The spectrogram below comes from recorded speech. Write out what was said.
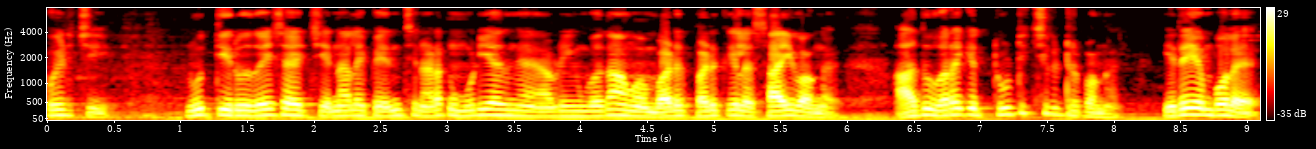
போயிடுச்சு. நூற்றி இருபது வயசு ஆயிடுச்சு. என்னால் இப்போ எந்திரிச்சு நடக்க முடியாதுங்க அப்படிங்கும்போது தான் அவங்க படு படுக்கையில் சாய்வாங்க. அது வரைக்கும் துடிச்சுக்கிட்டு இருப்பாங்க. இதயம் போல்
